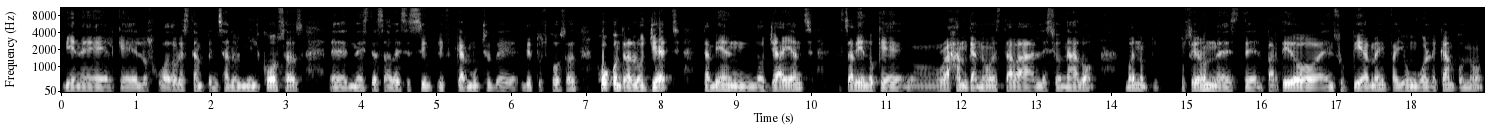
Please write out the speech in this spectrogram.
viene el que los jugadores están pensando en mil cosas, eh, necesitas a veces simplificar muchas de, de tus cosas. Juego contra los Jets, también los Giants, sabiendo que Graham ganó, estaba lesionado, bueno, pues pusieron este, el partido en su pierna y falló un gol de campo, ¿no?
